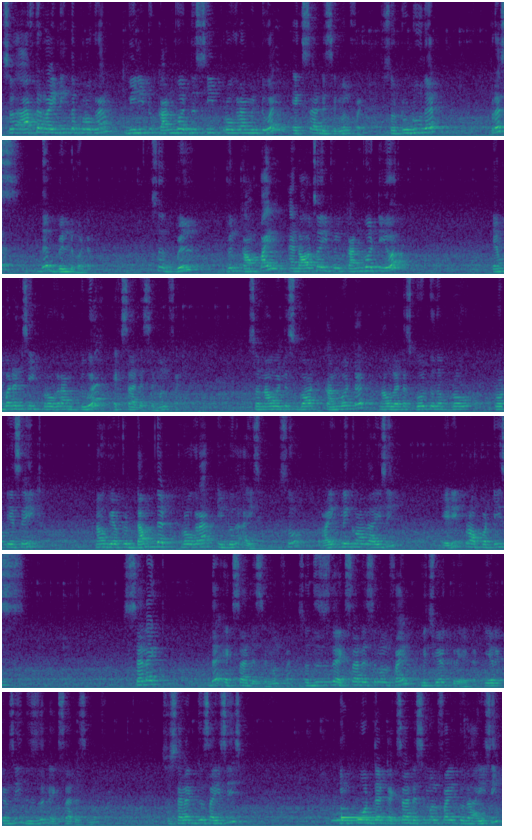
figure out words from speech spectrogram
So after writing the program, we need to convert the C program into an hexadecimal file. So to do that, press the build button. So build will compile and also it will convert your embedded C program to a hexadecimal file. So now it is got converted. Now let us go to the Pro, Proteus 8. Now we have to dump that program into the IC. So right click on the IC, edit properties, select the hexadecimal file. So this is the hexadecimal file which we have created. Here you can see this is an hexadecimal file. So select this IC, import that hexadecimal file to the IC,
